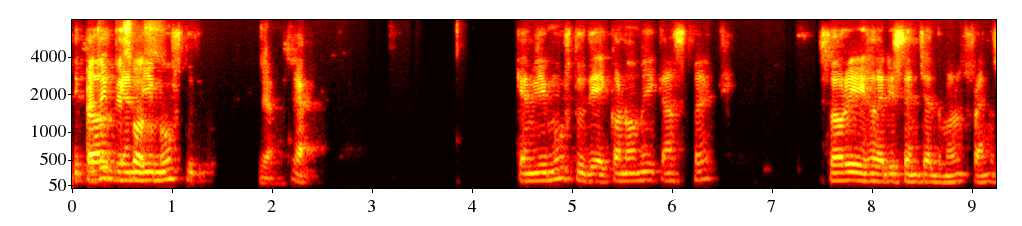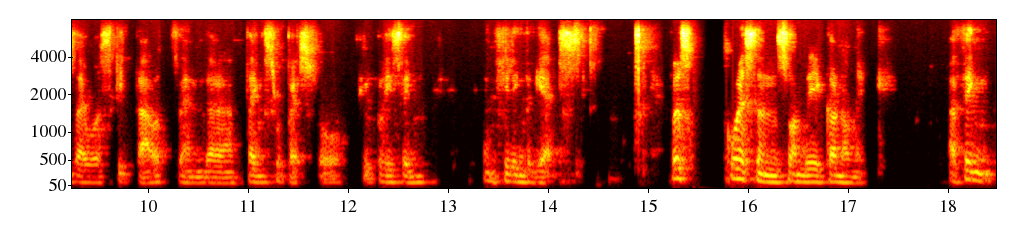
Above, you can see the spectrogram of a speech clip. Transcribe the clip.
Vital, think this can we was- move to? Yeah. Yeah. Can we move to the economic aspect? Sorry, ladies and gentlemen, friends, I was kicked out and uh, thanks Rupesh for replacing and filling the gaps. First questions on the economic. I think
